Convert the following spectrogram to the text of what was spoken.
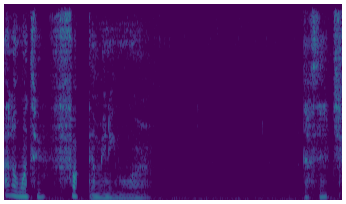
I don't want to fuck them anymore. That's it.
